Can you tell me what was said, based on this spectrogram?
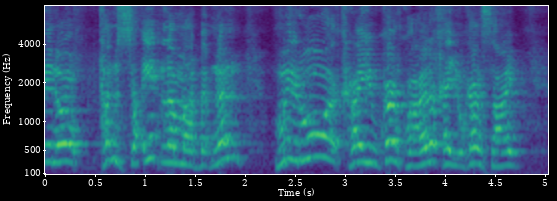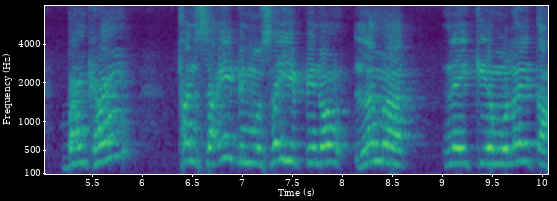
พี่น้อง ท่านสาอิดละหมาดแบบนั้น ไม่รู้ว่าใครอยู่ข้างขวาและใครอยู่ข้างซ้าย บางครั้งท่านสาอิดเป็นมุสัยยิบพี่น้องละหมาดในเกียร์มุไลตา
